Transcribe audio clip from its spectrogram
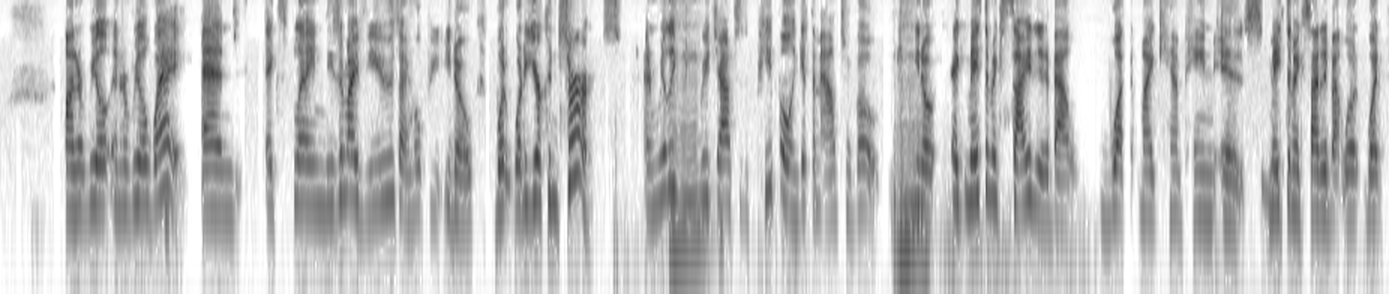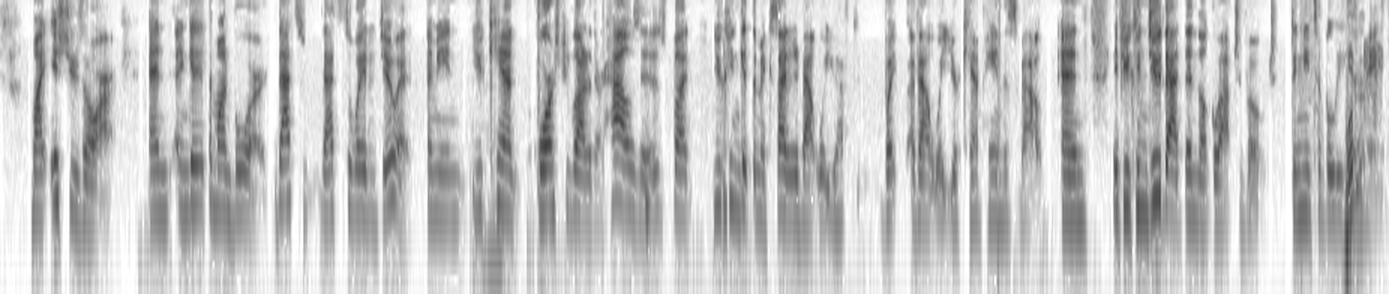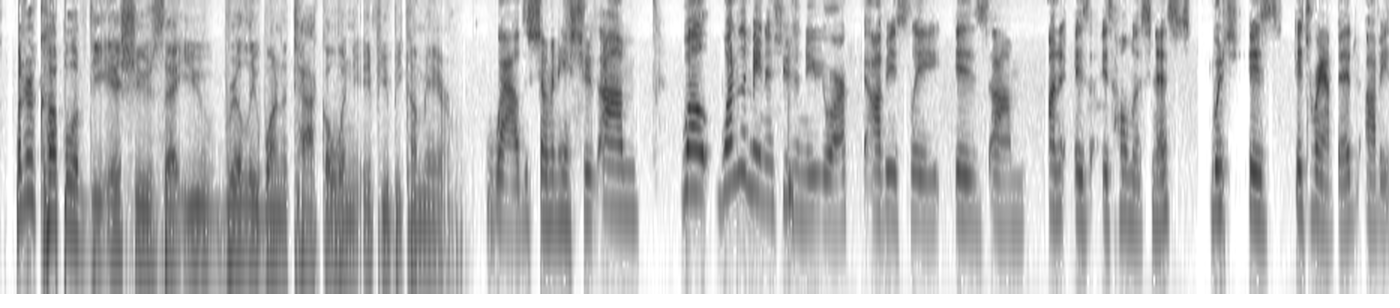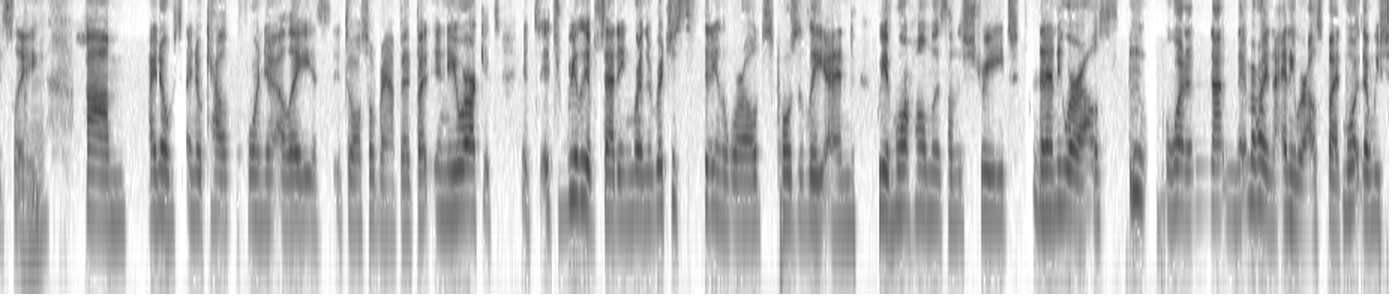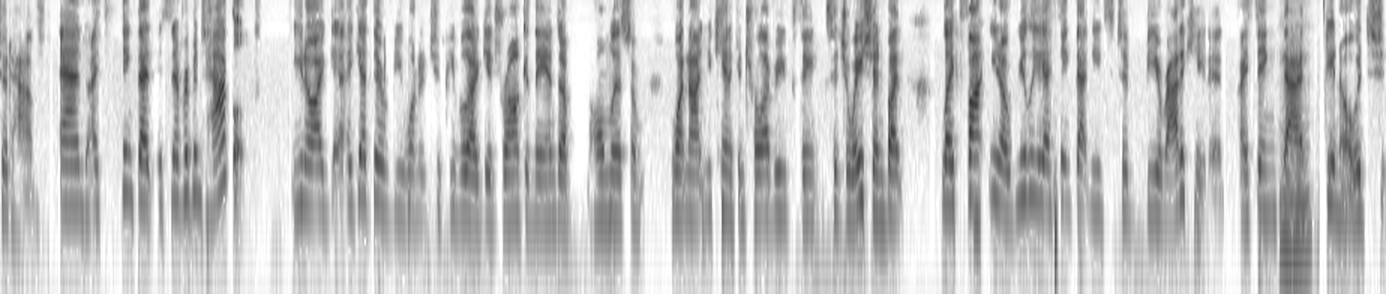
on a real in a real way and explain these are my views. I hope you, you know, what what are your concerns? And really Mhm. reach out to the people and get them out to vote. Mhm. You know, make them excited about what my campaign is. Make them excited about what what my issues are and and get them on board. That's that's the way to do it. I mean, you can't force people out of their houses, but you can get them excited about what you have to but about what your campaign is about. And if you can do that, then they'll go out to vote. They need to believe What in are- me. What are a couple of the issues that you really want to tackle when if you become mayor? Wow, there's so many issues. Um, well, one of the main issues in New York, obviously, is um, un- is is homelessness, which is it's rampant. Obviously, um, I know I know California, LA is it's also rampant, but in New York, it's it's it's really upsetting. We're in the richest city in the world, supposedly, and we have more homeless on the street than anywhere else. One, not probably not anywhere else, but more than we should have. And I think that it's never been tackled you know, I, I get there would be one or two people that get drunk and they end up homeless or whatnot. You can't control everything situation, but like, you know, really, I think that needs to be eradicated. I think that, mm-hmm. you know, it's,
